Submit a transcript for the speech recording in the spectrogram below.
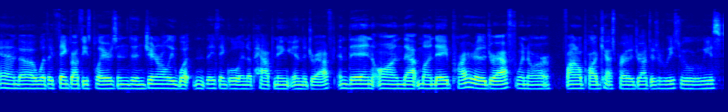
and uh, what they think about these players, and then generally what they think will end up happening in the draft. And then on that Monday prior to the draft, when our final podcast prior to the draft is released, we will release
